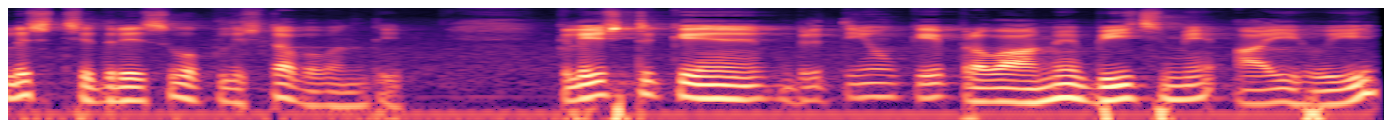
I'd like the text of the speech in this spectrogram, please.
क्लिष्ट छिद्रेशु अक्लिष्टा भवंती क्लिष्ट के वृत्तियों के प्रवाह में बीच में आई हुई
